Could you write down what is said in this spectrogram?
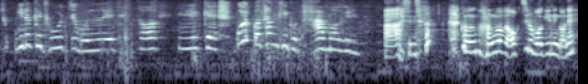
조- 이렇게 좋을 줄 몰라서 이렇게 꿀꺽 삼키고 다 먹으는. 아, 진짜? 그럼 방법은 억지로 먹이는 거네?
